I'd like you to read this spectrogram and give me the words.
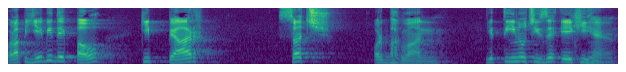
और आप ये भी देख पाओ कि प्यार, सच और भगवान, ये तीनों चीज़ें एक ही हैं।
